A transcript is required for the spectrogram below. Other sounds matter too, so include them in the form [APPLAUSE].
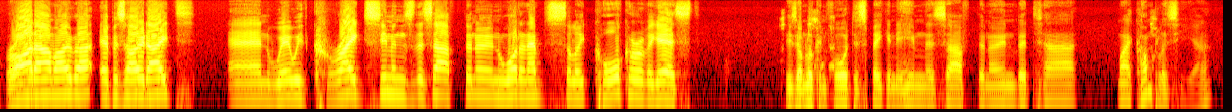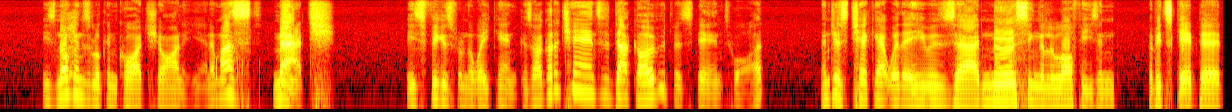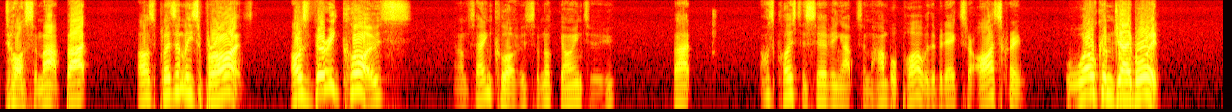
Right arm over, episode 8. And we're with Craig Simmons this afternoon. What an absolute corker of a guest. Geez, I'm looking forward to speaking to him this afternoon. But uh, my accomplice here, his noggin's looking quite shiny. And it must match his figures from the weekend. Because I got a chance to duck over to Stan Twite and just check out whether he was uh, nursing the little offies and a bit scared to toss them up. But I was pleasantly surprised. I was very close and I'm saying close, I'm not going to, but I was close to serving up some humble pie with a bit of extra ice cream. Welcome, Jay Boyd.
